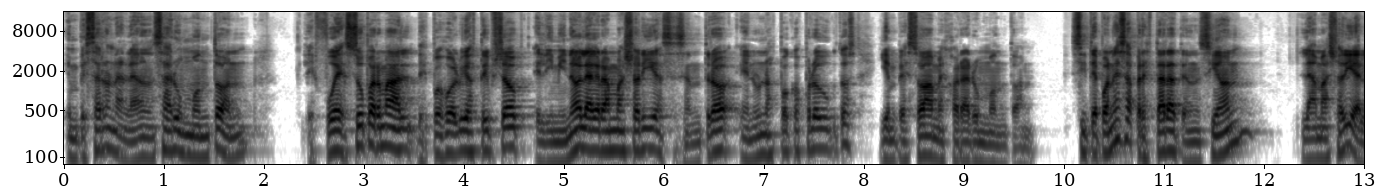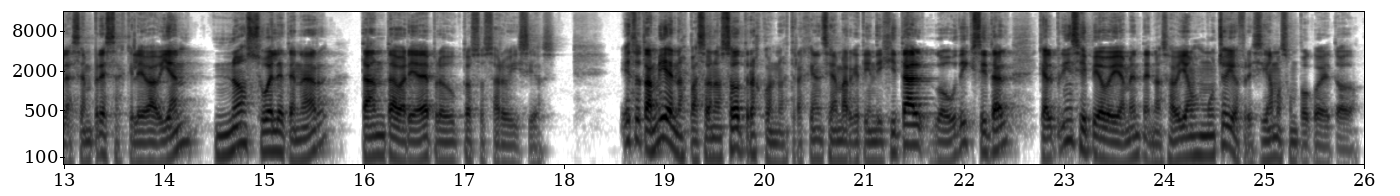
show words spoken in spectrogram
empezaron a lanzar un montón fue súper mal, después volvió Steve Jobs, eliminó la gran mayoría, se centró en unos pocos productos y empezó a mejorar un montón. Si te pones a prestar atención, la mayoría de las empresas que le va bien no suele tener tanta variedad de productos o servicios. Esto también nos pasó a nosotros con nuestra agencia de marketing digital, GoDigital, que al principio obviamente no sabíamos mucho y ofrecíamos un poco de todo.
